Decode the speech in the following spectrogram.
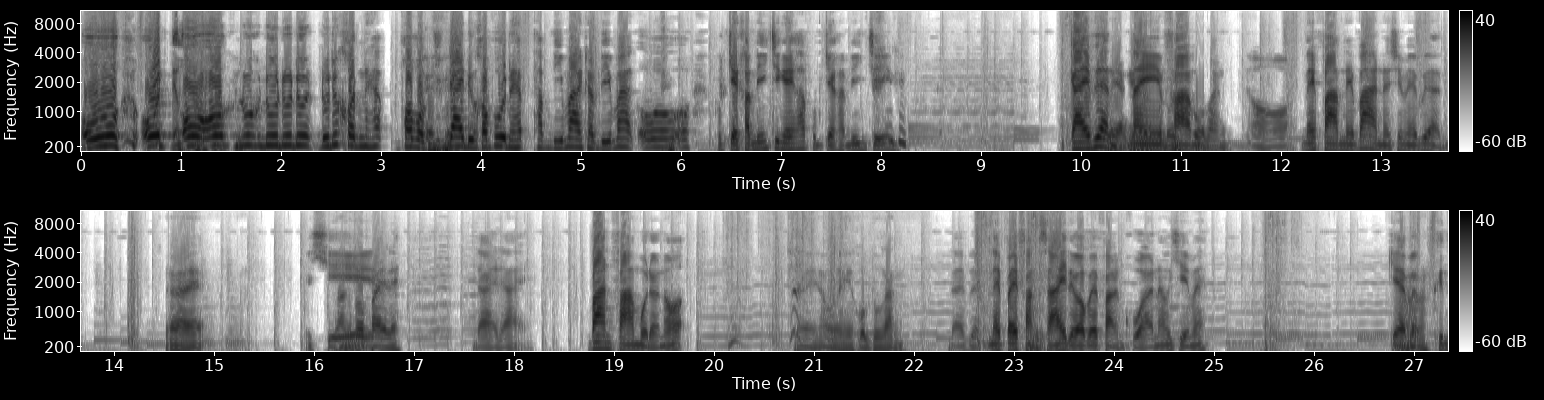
โอ้โอ้โอ้โอ้ดูดูดูดูดูทุกคนนะครับ พอผมยิงได้ดูเขาพูดนะครับทำดีมากทำดีมาก โอ้โอ้ผมเกลียดคำนี้จริงๆเลยครับ ผมเกลียดคำนี้จริงๆกายเพื่อนอยากในให้คนฟาร์มโชว์บ้างอ๋อในฟาร์มในบ้านนะใช่ไหมเพื่อนได้โอเคหลังต่อไปเลยได้ได้บ้านฟาร์มหมดแล้วเนาะใช่เอาให้ครบทุกหลังได้เพื่อนในไปฝั่งซ้ายเดี๋ยวเราไปฝั่งขวานะโอเคไหมแกแบบอ่าขึ้น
